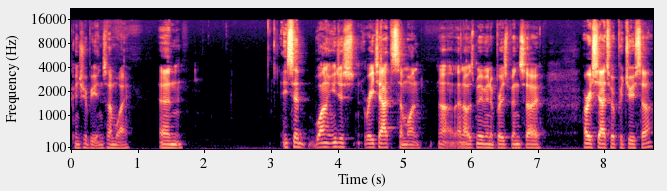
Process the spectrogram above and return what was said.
contribute in some way. And he said, "Why don't you just reach out to someone?" Uh, and I was moving to Brisbane, so I reached out to a producer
